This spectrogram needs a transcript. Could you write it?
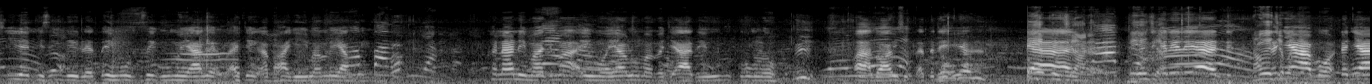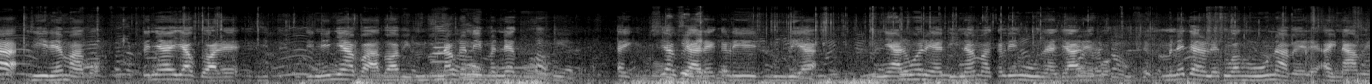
ရှိတဲ့ပစ္စည်းတွေလည်းတိမ်မှုစိတ်ကူးမရခဲ့ဘူးအချိန်အဖာကြီးမှမရောက်ဘူး ခဏနေမှကျမအိမ်ပေါ်ရောက်လို့မှမကြသေးဘူးအကုန်လုံးပါသွားပြီဆိုတဲ့တည်းရတရက်ကြာတယ်တရက်ကြာကလေးလေးကတညပေါ့တညရေထဲမှာပေါ့တညရောက်သွားတဲ့ဒီနေ့ညပါသွားပြီနောက်တနေ့မနေ့ကိုဟုတ်ပြီရတယ်အဲ့ရှောက်ကြတဲ့ကလေးလူတွေကညာတော့တည်းကဒီနားမှာကလေးငိုတန်ကြားတယ်ပေါ့မနေ့ကျတော့လေသူကငိုးနာပဲတဲ့အဲ့နာပဲ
